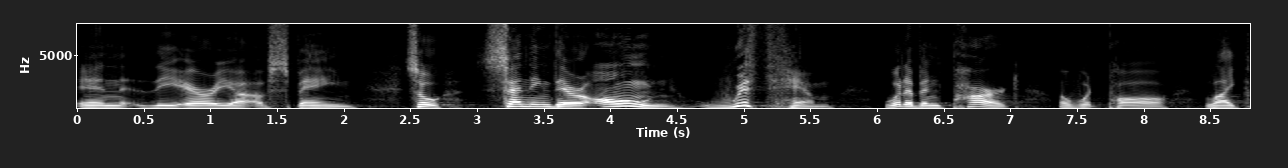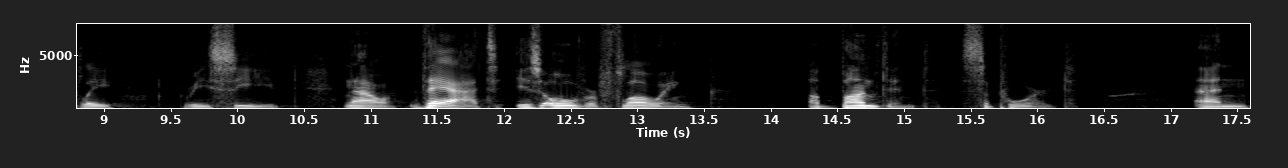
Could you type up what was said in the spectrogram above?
in the area of Spain. So sending their own with him would have been part of what Paul likely received. Now, that is overflowing, abundant support. And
